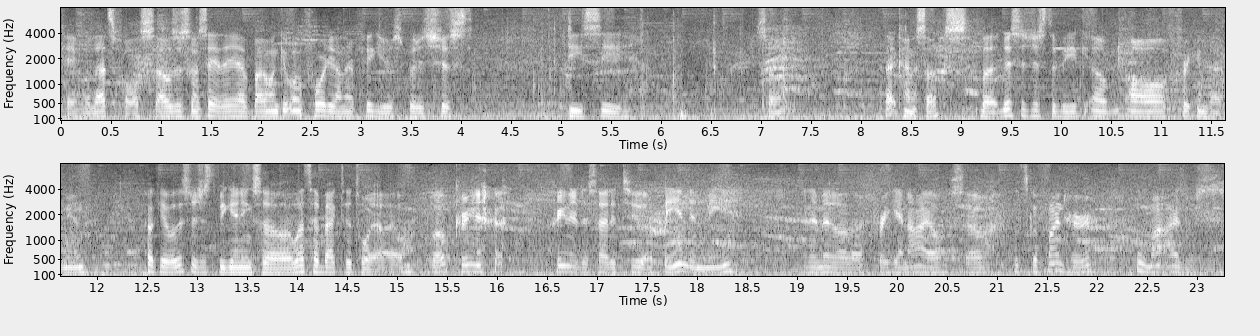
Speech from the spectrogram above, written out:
Okay, well that's false. I was just gonna say they have buy one, get one 40 on their figures, but it's just DC. So, that kind of sucks. But this is just the big, oh, all freaking Batman. Okay, well this is just the beginning, so let's head back to the toy aisle. Well, Karina, Karina decided to abandon me in the middle of the freaking aisle, so let's go find her. Oh, my eyes are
